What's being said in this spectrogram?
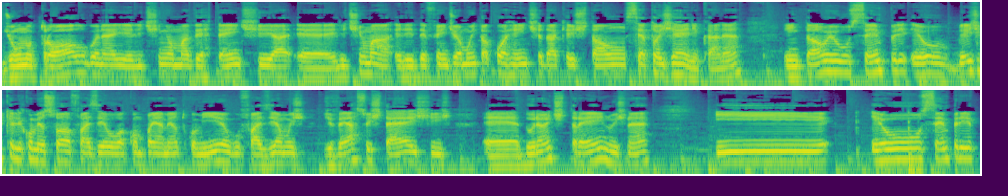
de um nutrólogo, né? E ele tinha uma vertente, é, ele tinha uma, ele defendia muito a corrente da questão cetogênica, né? Então eu sempre, eu desde que ele começou a fazer o acompanhamento comigo, fazíamos diversos testes é, durante treinos, né? E eu sempre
